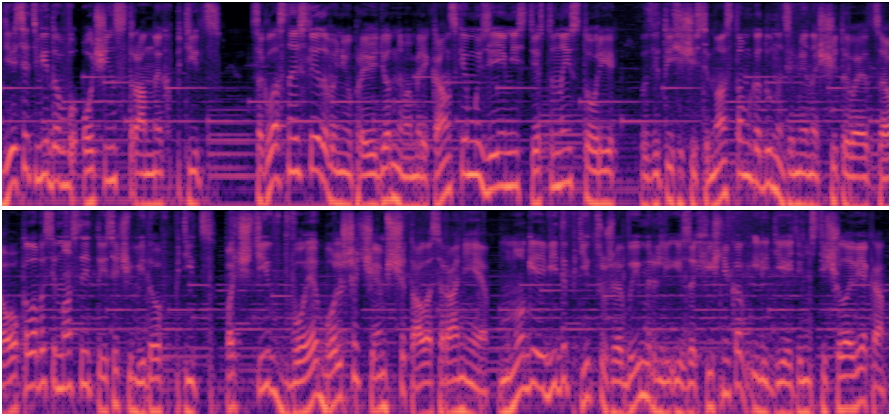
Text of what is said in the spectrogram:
10 видов очень странных птиц. Согласно исследованию, проведенным Американским музеем естественной истории, в 2017 году на Земле насчитывается около 18 тысяч видов птиц, почти вдвое больше, чем считалось ранее. Многие виды птиц уже вымерли из-за хищников или деятельности человека.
